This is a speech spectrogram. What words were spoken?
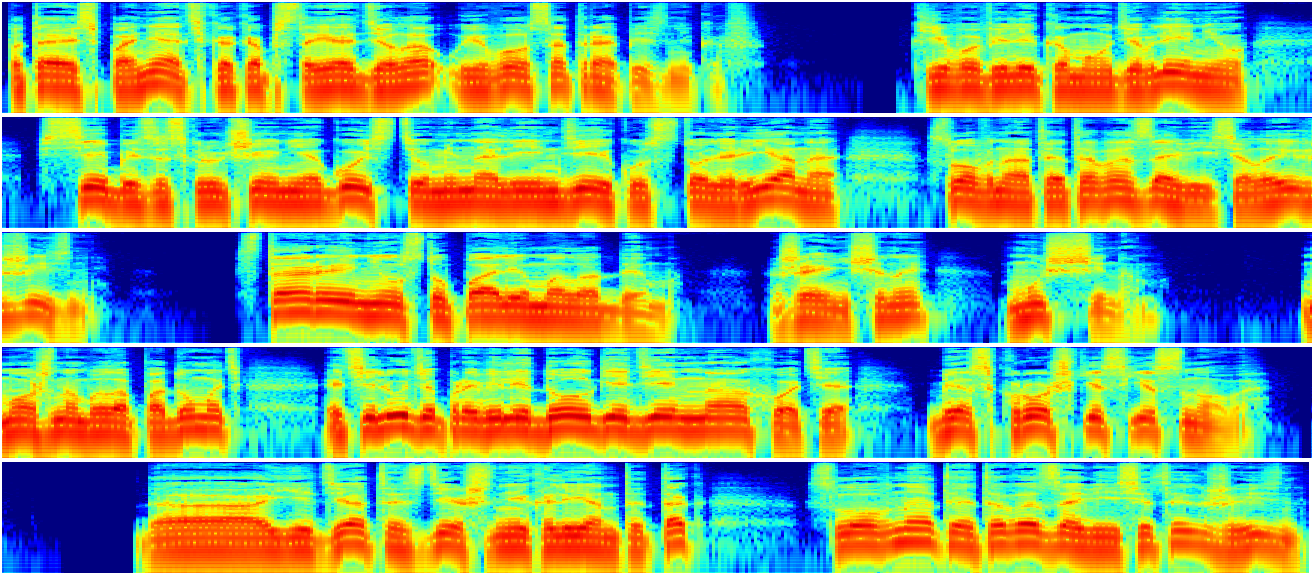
пытаясь понять, как обстоят дела у его сотрапезников. К его великому удивлению, все без исключения гости уминали индейку столь рьяно, словно от этого зависела их жизнь. Старые не уступали молодым, женщины — мужчинам. Можно было подумать, эти люди провели долгий день на охоте, без крошки съестного. Да, едят здешние клиенты так, словно от этого зависит их жизнь,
